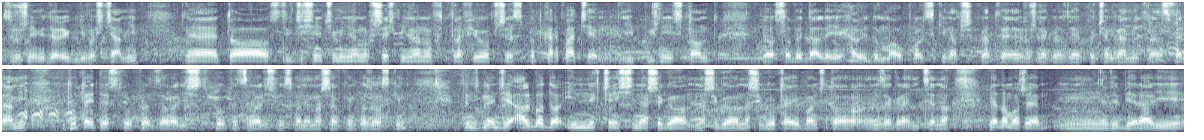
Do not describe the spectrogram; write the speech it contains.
e, z różnymi dolegliwościami. E, To z tych 10 milionów 6 milionów trafiło przez Podkarpacie i później stąd te osoby dalej jechały do Małopolski, na przykład e, różnego rodzaju pociągami, transferami. I tutaj też współpracowaliśmy, współpracowaliśmy z panem marszałkiem Kozłowskim w tym względzie albo do innych części naszego, naszego, naszego kraju, bądź to za granicę. No, wiadomo, że mm, wybierali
